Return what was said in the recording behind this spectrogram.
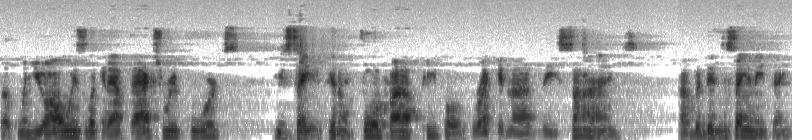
But when you always look at after action reports, you say, you know, four or five people recognize these signs, uh, but didn't say anything.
